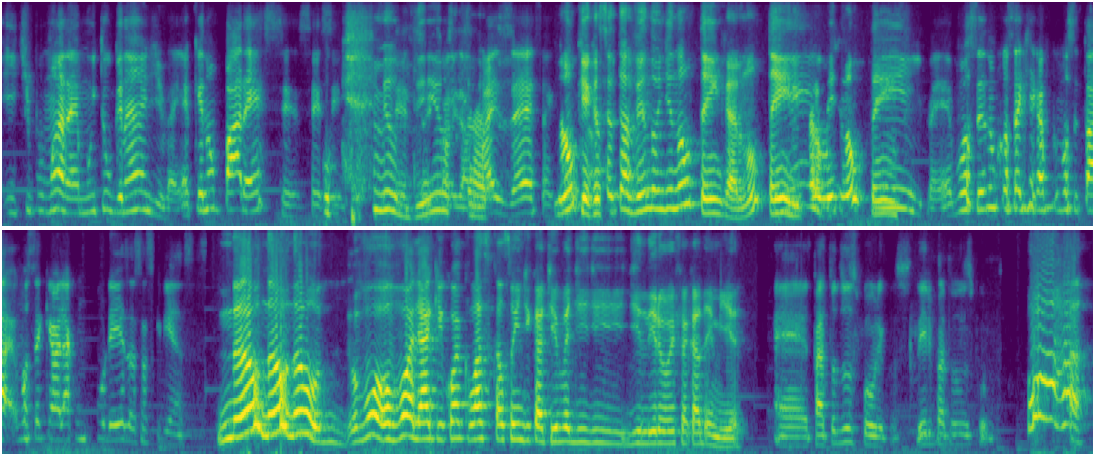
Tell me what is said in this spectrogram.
e tipo, mano, é muito grande, velho. É porque não parece ser, ser, Meu ser Deus, cara. Mas é. Não, o que? Você tá vendo onde não tem, cara. Não tem, Sim, literalmente não tem. Sim, velho. Você não consegue chegar porque você, tá, você quer olhar com pureza essas crianças. Não, não, não. Eu vou, eu vou olhar aqui com a classificação indicativa de, de, de Little Witch Academia. É, pra todos os públicos. Dele pra todos os públicos. Porra!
